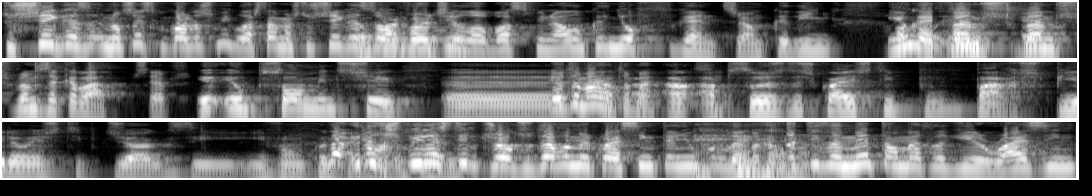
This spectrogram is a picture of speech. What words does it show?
tu, chegas, não sei se concordas comigo, lá está, mas tu chegas concordo ao Virgil, ao boss final, um bocadinho ofegante, já um bocadinho. Eu, ok, vamos, eu, vamos, vamos acabar, percebes? Eu, eu pessoalmente chego. Uh, eu também, há, eu também. Há, há, pessoas das quais tipo, pá, respiram este tipo de jogos e, e vão continuar. Não, eu respiro esse tipo de jogos. O Devil May Cry 5 tem um problema. Relativamente ao Metal Gear Rising,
